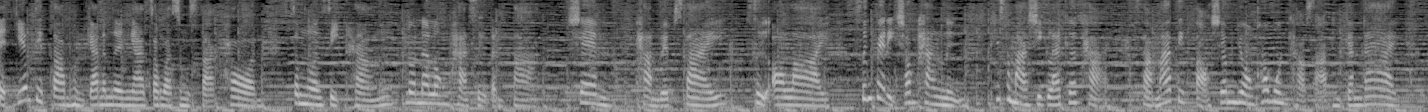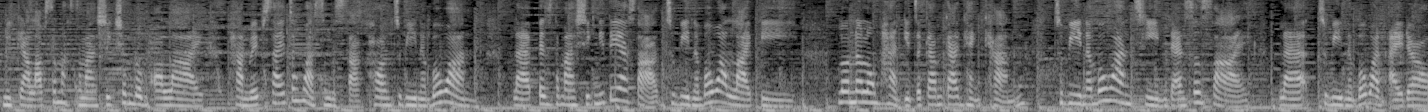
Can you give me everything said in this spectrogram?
ด็จเยี่ยมติดตามผลการดำเนินงานจังหวัดสมุทรสาครจำนวน 4 ครั้งรณรงค์ผ่านสื่อต่างๆ เช่น ผ่านเว็บไซต์ สื่อออนไลน์ ซึ่งเป็นอีกช่องทางหนึ่ง ที่สมาชิกและเครือข่าย สามารถติดต่อเชื่อมโยงข้อมูลข่าวสารถึงกันได้ มีการรับสมัครสมาชิกชมรมออนไลน์ ผ่านเว็บไซต์จังหวัดสมุทรสาคร To be number one และเป็นสมาชิกนิตยสาร To be number one รายปี รณรงค์ผ่านกิจกรรมการแข่งขัน To be number one teen dancer side และ To be number one idol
